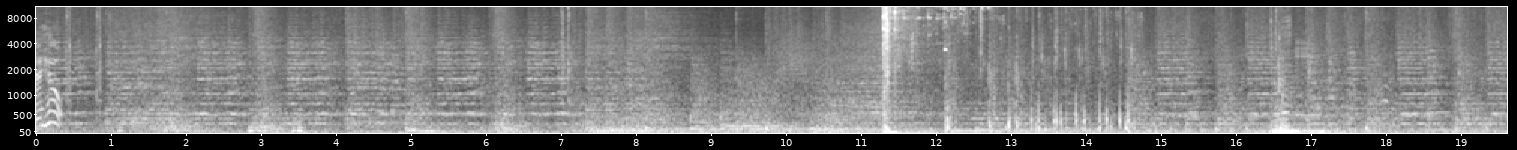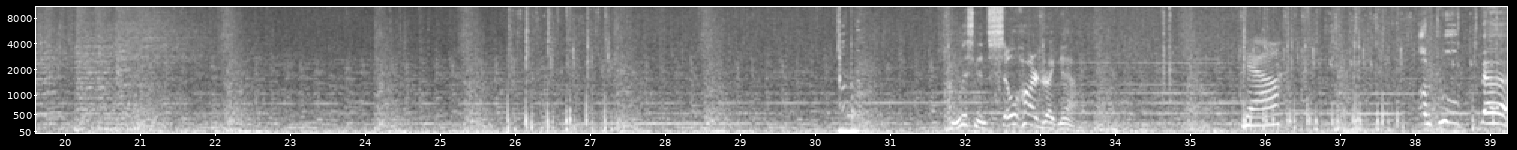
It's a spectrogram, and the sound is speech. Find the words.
I help? Listening so hard right now. Yeah? Oh, Artur, na!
